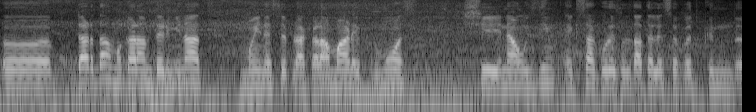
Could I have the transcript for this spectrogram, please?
Uh, dar da, măcar am terminat, mâine se pleacă la mare frumos și ne auzim exact cu rezultatele să văd când uh,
